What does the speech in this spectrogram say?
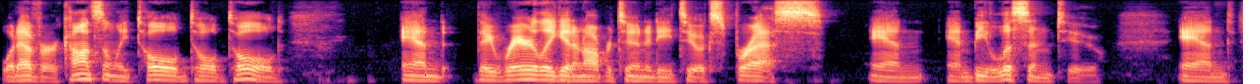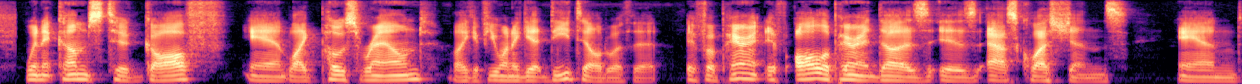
whatever constantly told told told and they rarely get an opportunity to express and and be listened to. And when it comes to golf and like post round like if you want to get detailed with it if a parent if all a parent does is ask questions and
